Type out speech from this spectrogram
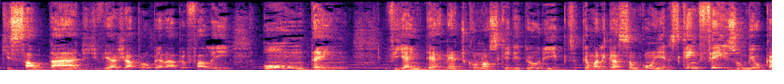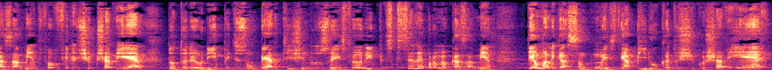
Que saudade de viajar para Uberaba. Eu falei ontem via internet com o nosso querido Eurípides, eu tenho uma ligação com eles. Quem fez o meu casamento foi o filho de Chico Xavier, doutor Eurípides Humberto e Gino dos Reis. Foi Eurípides que celebrou meu casamento. Tem uma ligação com eles, tem a peruca do Chico Xavier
